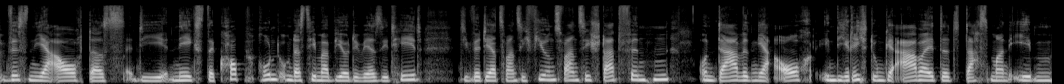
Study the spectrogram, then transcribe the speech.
wissen ja auch, dass die nächste COP rund um das Thema Biodiversität, die wird ja 2024 stattfinden. Und da wird ja auch in die Richtung gearbeitet, dass man eben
